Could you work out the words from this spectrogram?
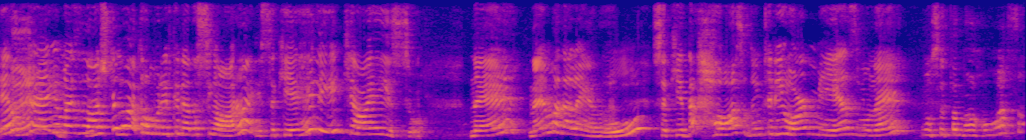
Eu tenho, mas lógico que não é tão bonito que nem a da senhora. Olha, isso aqui é relíquia, olha isso. Né? Né, Madalena? Oh. Isso aqui é da roça, do interior mesmo, né? Você tá na roça?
